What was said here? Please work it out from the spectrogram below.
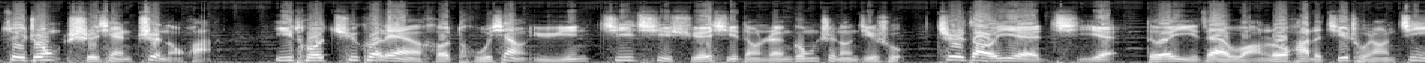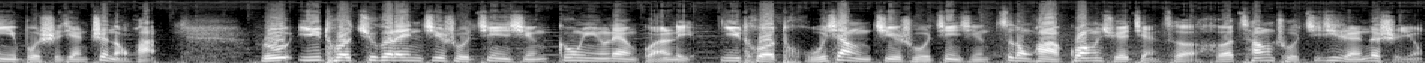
最终实现智能化。依托区块链和图像、语音、机器学习等人工智能技术，制造业企业得以在网络化的基础上进一步实现智能化。如依托区块链技术进行供应链管理，依托图像技术进行自动化光学检测和仓储机器人的使用，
